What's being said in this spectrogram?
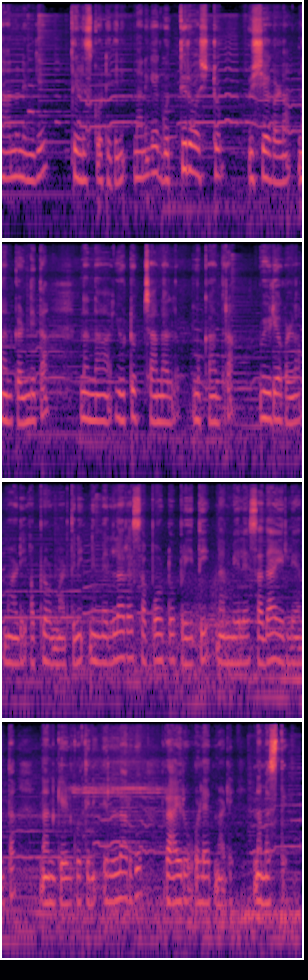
ನಾನು ನಿಮಗೆ ತಿಳಿಸ್ಕೊಟ್ಟಿದ್ದೀನಿ. ನನಗೆ ಗೊತ್ತಿರುವಷ್ಟು ವಿಷಯಗಳನ್ನ ನಾನು ಖಂಡಿತ ನನ್ನ ಯೂಟ್ಯೂಬ್ ಚಾನಲ್ ಮುಖಾಂತರ ವೀಡಿಯೋಗಳನ್ನ ಮಾಡಿ ಅಪ್ಲೋಡ್ ಮಾಡ್ತೀನಿ. ನಿಮ್ಮೆಲ್ಲರ ಸಪೋರ್ಟು, ಪ್ರೀತಿ ನನ್ನ ಮೇಲೆ ಸದಾ ಇರಲಿ ಅಂತ ನಾನು ಕೇಳ್ಕೊತೀನಿ. ಎಲ್ಲರಿಗೂ ರಾಯರು ಒಳ್ಳೇದು ಮಾಡಲಿ. ನಮಸ್ತೆ.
